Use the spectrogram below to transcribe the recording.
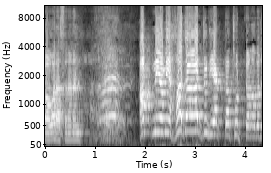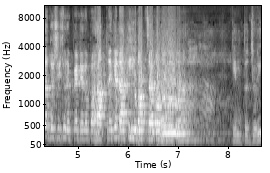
পাওয়ার আছে না নাই? আপনি আমি হাজার যদি একটা ছোট্ট নবজাত শিশুর পেটের উপর হাত রেখে ডাকি, বাচ্চা কথা বলব না। কিন্তু জুরি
